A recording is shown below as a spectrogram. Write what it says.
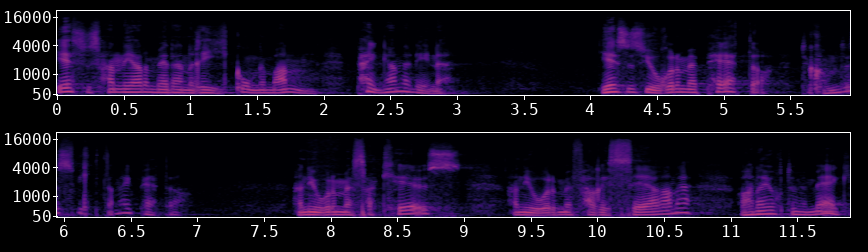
Jesus han gjør det med den rike unge mannen. Pengene dine. Jesus gjorde det med Peter. Du kommer til å svikte meg, Peter. Han gjorde det med Sakkeus, han gjorde det med fariserene, og han har gjort det med meg.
